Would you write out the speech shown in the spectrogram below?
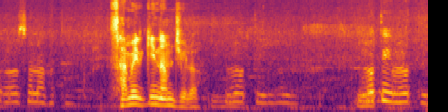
রোশনা খাতা স্বামীর কি নাম ছিল? মতি মতি। মতি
